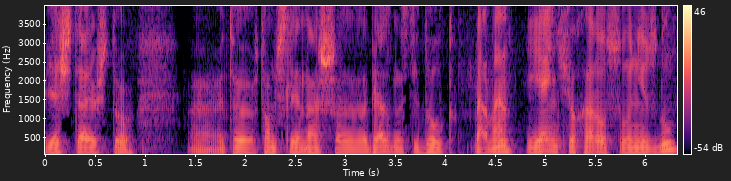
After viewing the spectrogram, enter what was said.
Я считаю, что э, это в том числе наша обязанность и долг. Бармен? Я ничего хорошего не жду.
